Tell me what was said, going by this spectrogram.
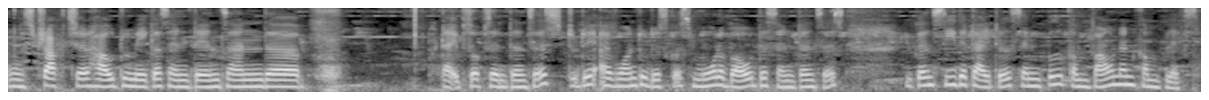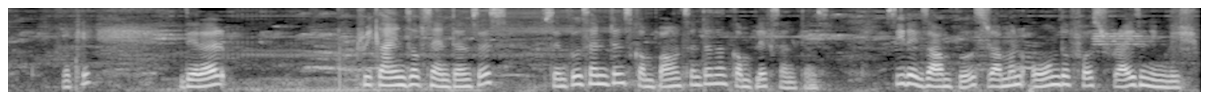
mm, structure how to make a sentence and the types of sentences. Today I want to discuss more about the sentences. You can see the title simple, compound and complex. Okay. There are three kinds of sentences. Simple sentence compound sentence and complex sentence. See the examples. Raman won the first prize in english.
